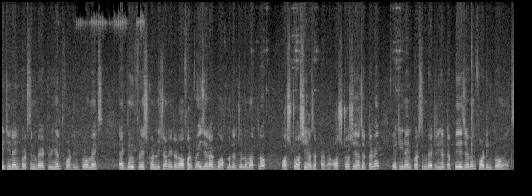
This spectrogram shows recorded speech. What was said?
eighty nine percent battery health fourteen pro max একদমই ফ্রেশ কন্ডিশন এটার অফার প্রাইসে রাখব আপনাদের জন্য মাত্র অষ্টআশি হাজার টাকা। অষ্টআশি হাজার টাকায় এইটি নাইন পার্সেন্ট ব্যাটারি হেলথটা পেয়ে যাবেন ফোরটিন প্রো ম্যাক্স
